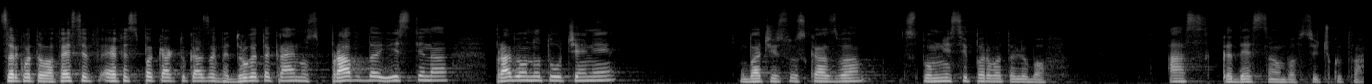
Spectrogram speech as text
Църквата в Ефес пък, както казахме, другата крайност, правда, истина, правилното учение. Обаче Исус казва, спомни си първата любов. Аз къде съм във всичко това?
